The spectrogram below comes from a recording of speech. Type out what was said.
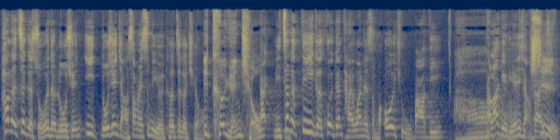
它的这个所谓的螺旋翼螺旋桨上面是不是有一颗这个球？一颗圆球。哎，你这个第一个会跟台湾的什么 OH 五八 D 啊，把它给联想在一起。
